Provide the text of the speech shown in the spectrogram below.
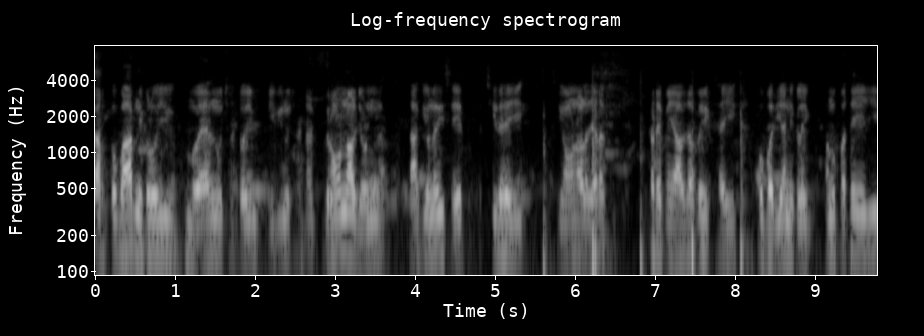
ਘਰ ਤੋਂ ਬਾਹਰ ਨਿਕਲੋ ਜੀ ਮੋਬਾਈਲ ਨੂੰ ਛੱਡੋ ਜੀ ਟੀਵੀ ਨੂੰ ਛੱਡੋ ਗਰਾਊਂਡ ਨਾਲ ਜੁੜਨ ਤਾਂ ਕਿ ਉਹਨਾਂ ਦੀ ਸਿਹਤ ਅੱਛੀ ਰਹੇ ਜੀ। ਕਿ ਆਉਣ ਵਾਲਾ ਜਿਹੜਾ ਸਾਡੇ ਪੰਜਾਬ ਦਾ ਭਵਿੱਖ ਹੈ ਜੀ ਉਹ ਵਧੀਆ ਨਿਕਲੇ। ਤੁਹਾਨੂੰ ਪਤਾ ਹੀ ਹੈ ਜੀ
